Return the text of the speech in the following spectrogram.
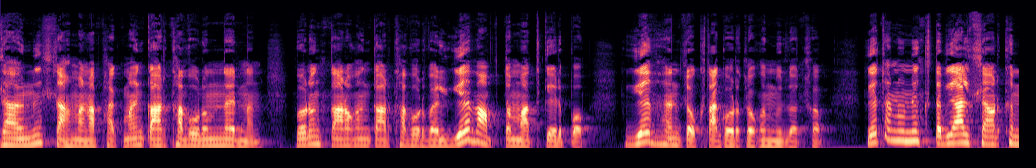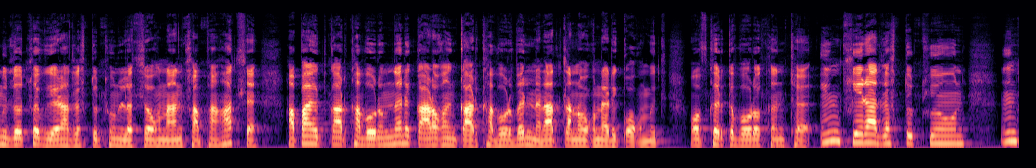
ձայնի սահմանափակման կարգավորումներն են, որոնք կարող են կարգավորվել եւ ավտոմատ կերպով, եւ հենց օգտագործողի միջոցով։ Եթե նույնիսկ տվյալ սարքը միջոցով երաժշտություն լսողն անչափահաս է, ապա այդ կարգավորումները կարող են կարգավորվել նրա ծնողների կողմից, ովքեր կորոշեն թե ինչ երաժշտություն, ինչ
